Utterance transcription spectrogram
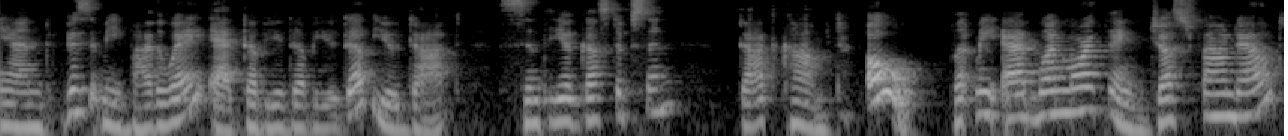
And visit me, by the way, at www.cynthiagustavson.com. Oh, let me add one more thing. Just found out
